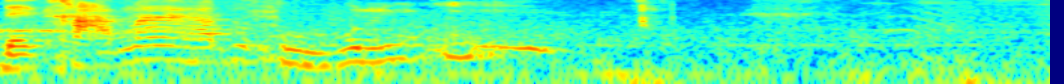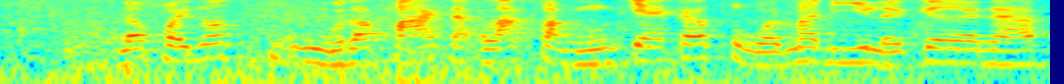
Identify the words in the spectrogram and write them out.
เด็ดขาดมากครับโอ้โหแล้วไฟนอลอูสปาร์คจากลักฝั่งนู้นแกก็สวนมาดีเหลือเกินครับ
